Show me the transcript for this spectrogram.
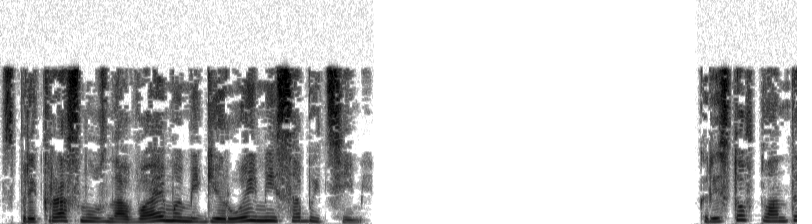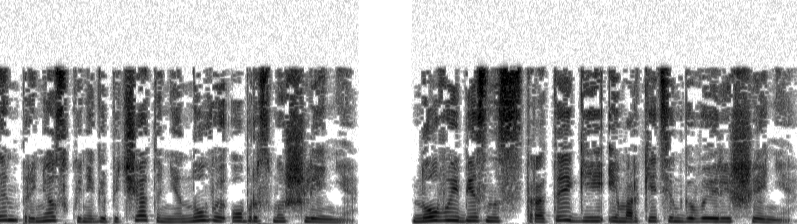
с прекрасно узнаваемыми героями и событиями. Кристоф Плантен принес в книгопечатание новый образ мышления, новые бизнес-стратегии и маркетинговые решения.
